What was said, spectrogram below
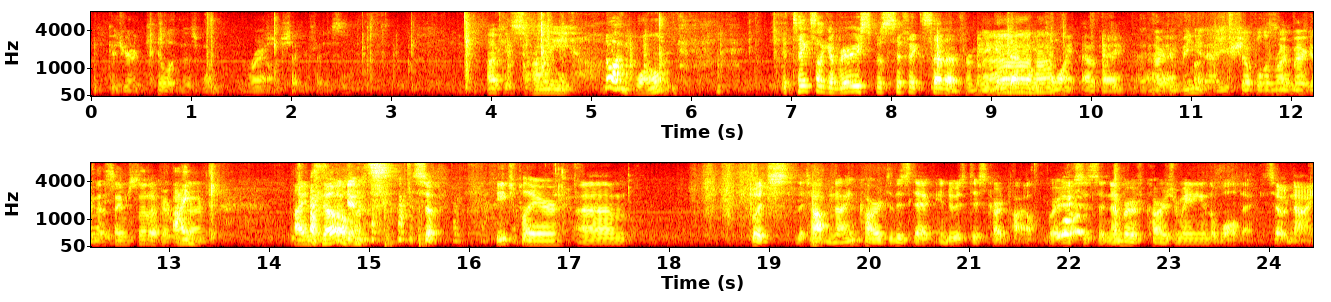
Because you're going to kill it in this one round. Shut your face. Okay, so how many? No, I won't. It takes like a very specific setup for me to get that Uh-huh. many point. Okay. How okay. convenient how you shuffle them right back in that same setup every I- time. I don't. Okay. So, each player um, puts the top nine cards of his deck into his discard pile, where X is the number of cards remaining in the wall deck. So nine.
